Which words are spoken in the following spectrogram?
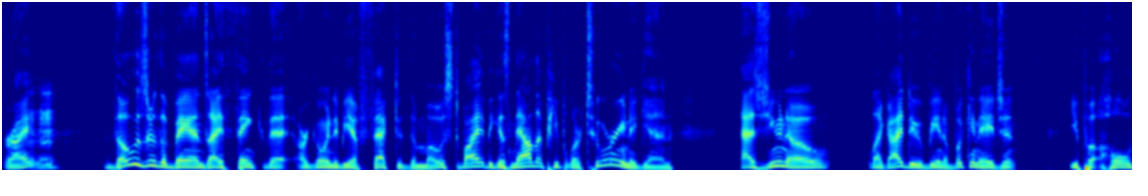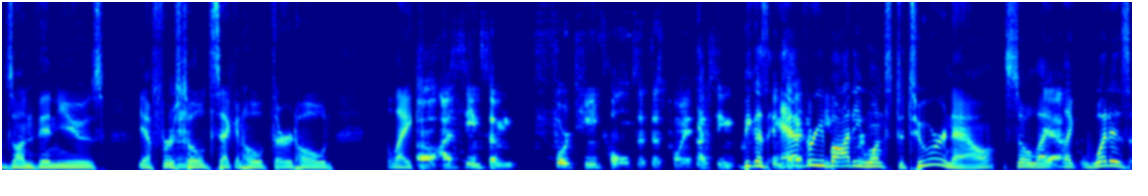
right? Mhm. Those are the bands I think that are going to be affected the most by it because now that people are touring again, as you know, like I do being a booking agent, you put holds on venues. You have 1st Mhm. hold, second hold, third hold. Like Oh, I've seen some 14th holds at this point. I've seen because things I've never seen everybody wants to tour now. So like Yeah. like what is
